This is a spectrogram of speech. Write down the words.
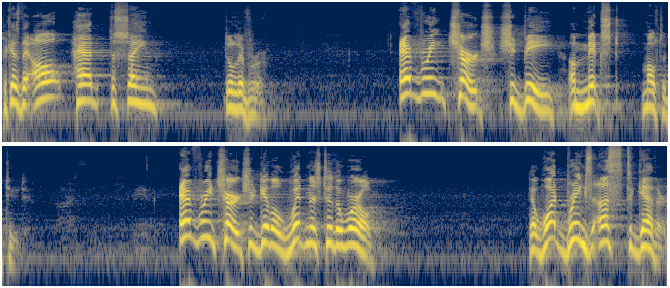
Because they all had the same deliverer. Every church should be a mixed multitude. Every church should give a witness to the world that what brings us together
